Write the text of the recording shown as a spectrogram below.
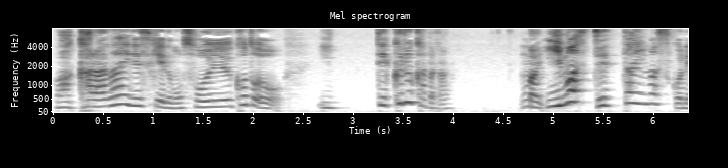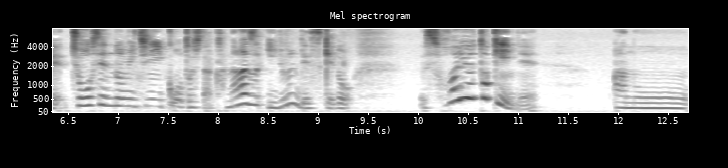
わからないですけれどもそういうことを言ってくる方がまあいます。絶対います。これ。挑戦の道に行こうとしたら必ずいるんですけどそういう時にねあのー、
